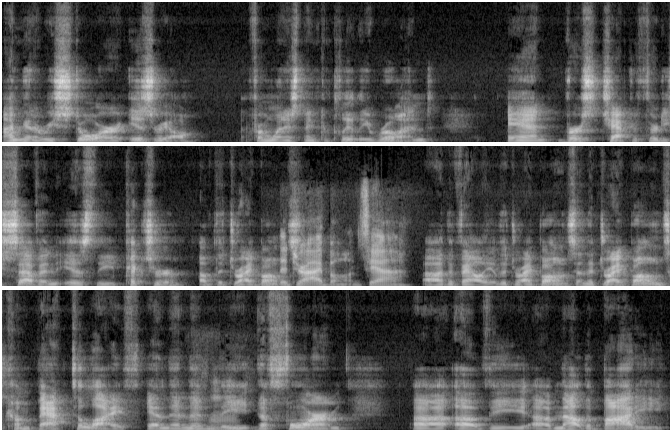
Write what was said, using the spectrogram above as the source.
I'm going to restore Israel from when it's been completely ruined. And verse chapter 37 is the picture of the dry bones, The dry bones. Yeah. uh, the valley of the dry bones, and the dry bones come back to life, and then the Mhm. the the form uh, of the uh, now the body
